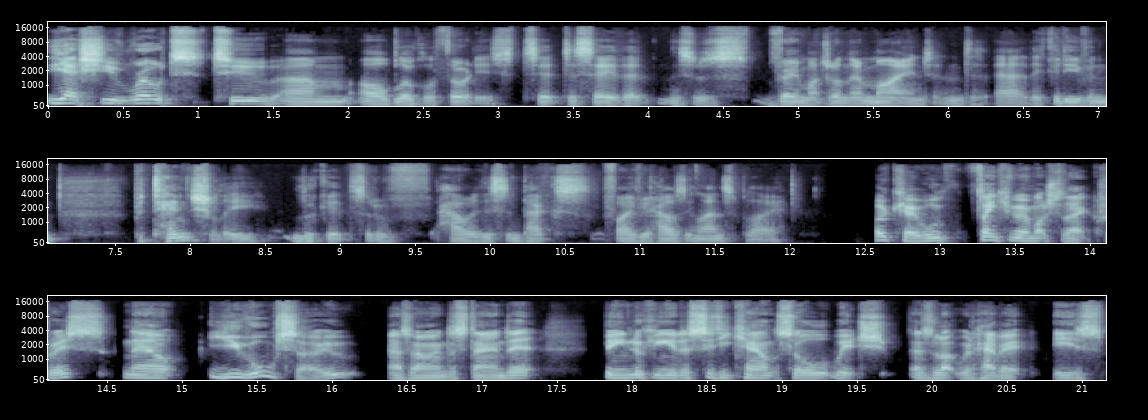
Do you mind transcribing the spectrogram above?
Yeah, she wrote to um, all local authorities to, to say that this was very much on their mind and uh, they could even potentially look at sort of how this impacts five year housing land supply. Okay, well, thank you very much for that, Chris. Now, you've also, as I understand it, been looking at a city council which, as luck would have it, is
